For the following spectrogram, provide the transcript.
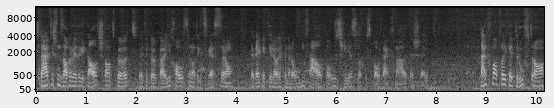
Spätestens aber, wenn ihr in die Altstadt geht, wenn ihr einkaufen oder ins Restaurant, bewegt ihr euch in einem Umfeld, das ausschließlich aus Baudenkmälern besteht. Denkmalpflege hat den Auftrag,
